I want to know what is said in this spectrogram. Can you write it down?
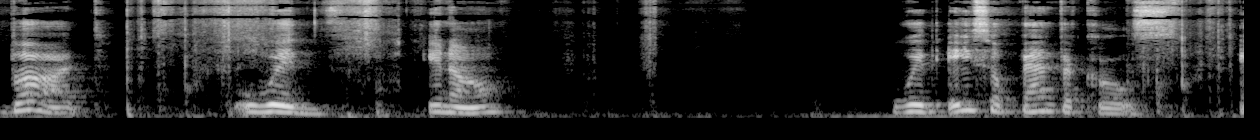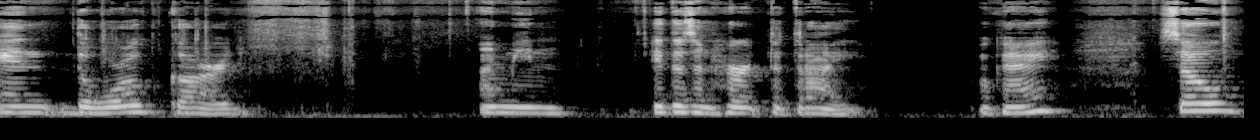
But with, you know, with Ace of Pentacles, and the world card, I mean, it doesn't hurt to try. Okay? So,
